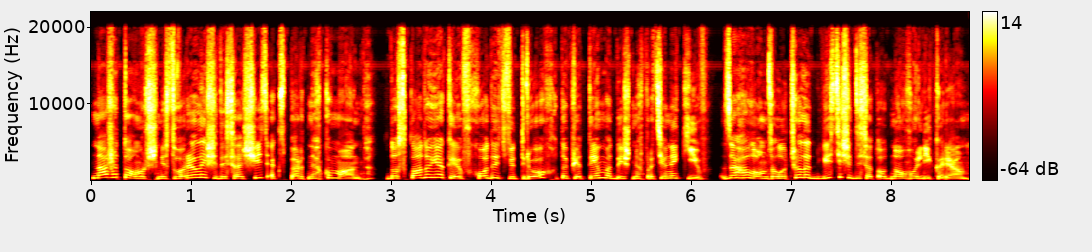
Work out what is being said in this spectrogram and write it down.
На Житомирщині створили 66 експертних команд, до складу яких входить від 3 до 5 медичних працівників. Загалом залучили 261 лікаря.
